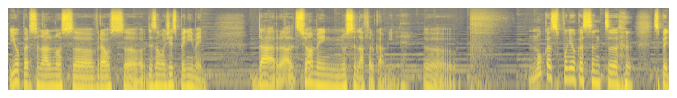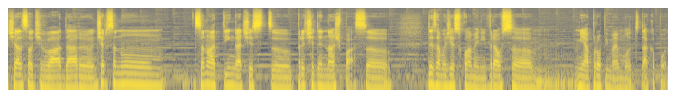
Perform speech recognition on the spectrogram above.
eu personal nu o să vreau să dezamăgesc pe nimeni, dar alți oameni nu sunt la fel ca mine. Uh, nu că spun eu că sunt uh, special sau ceva, dar încerc să nu, să nu ating acest precedent nașpa, să dezamăgesc oamenii. Vreau să mi apropii mai mult, dacă pot.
